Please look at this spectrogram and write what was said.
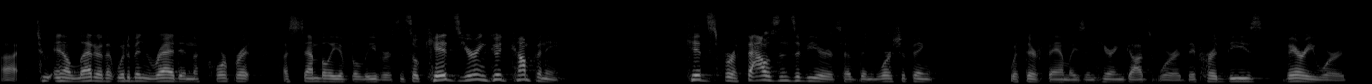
uh, to, in a letter that would have been read in the corporate assembly of believers. And so, kids, you're in good company. Kids, for thousands of years, have been worshiping with their families and hearing God's word. They've heard these very words.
